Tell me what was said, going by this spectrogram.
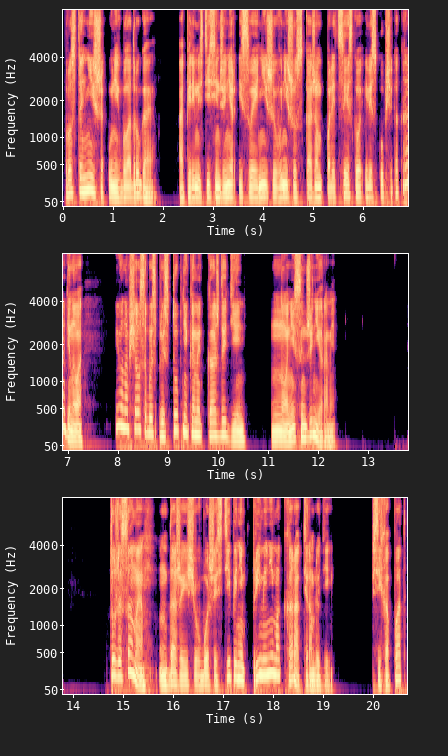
Просто ниша у них была другая. А переместись инженер из своей ниши в нишу, скажем, полицейского или скупщика краденого, и он общался бы с преступниками каждый день, но не с инженерами. То же самое, даже еще в большей степени, применимо к характерам людей. Психопат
